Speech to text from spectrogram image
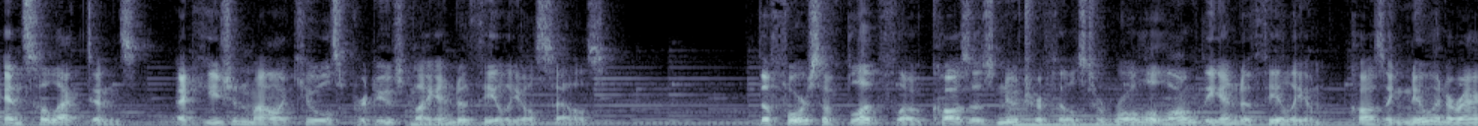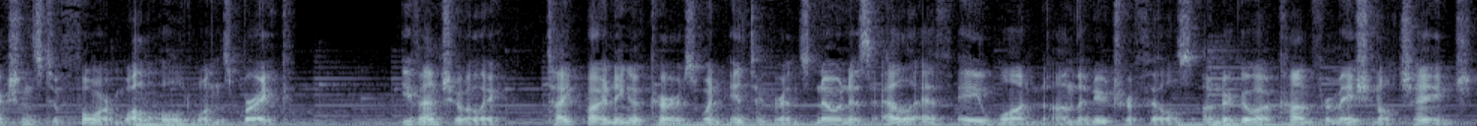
and selectins, adhesion molecules produced by endothelial cells. The force of blood flow causes neutrophils to roll along the endothelium, causing new interactions to form while old ones break. Eventually, tight binding occurs when integrins known as LFA1 on the neutrophils undergo a conformational change,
